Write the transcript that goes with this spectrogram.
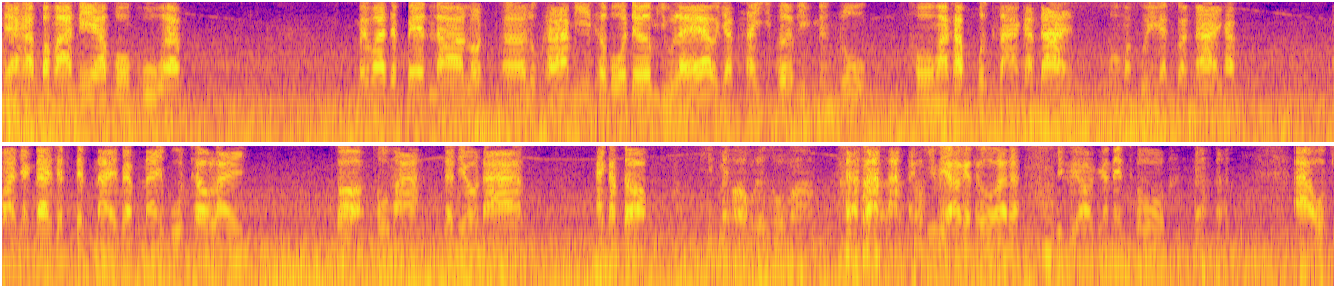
เนี่ยครับ ประมาณนี้ครับโบคู่ครับ ไม่ว่าจะเป็นอ่ารถอ่าลูกค้ามีเทอร์โบเดิมอยู่แล้ว อยากใส่เพิ่มอีกหนึ่งลูก โทรมาครับปรึกษากันได้ โทรมาคุยกันก่อนได้ครับ ว่าอยากได้สเต็ปไหนแบบไหนบูธเท่าไหร่ ก็โทรมาแล้วเดี๋ยวนะ ให้คำตอบ คิดไม่ออกเลยโทรมา คิดไม่ออกก็โทรมานะ คิดไม่ออกก็เน้นโทร อ่าโอเค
